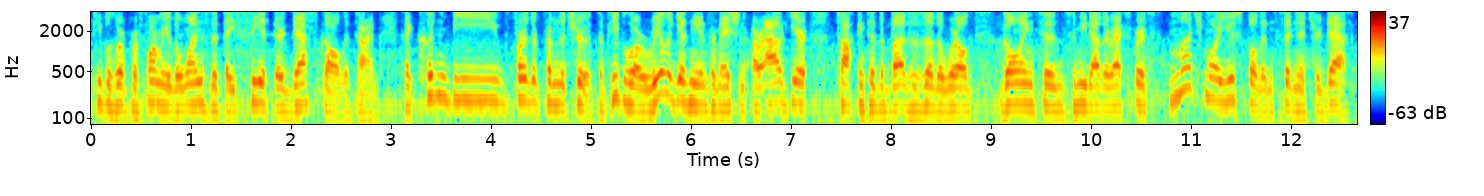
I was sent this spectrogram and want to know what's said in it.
people who are performing are the ones that they see at their desk all the time. That couldn't be further from the truth. The people who are really getting the information are out here talking to the buzzes of the world, going to, to meet other experts. Much more useful than sitting at your desk.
